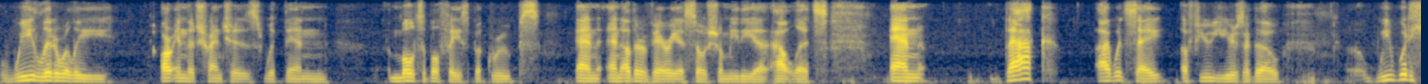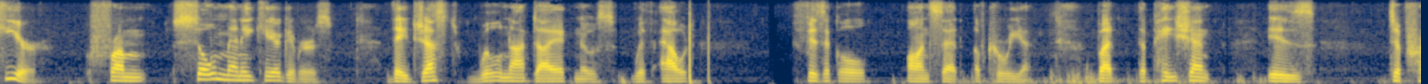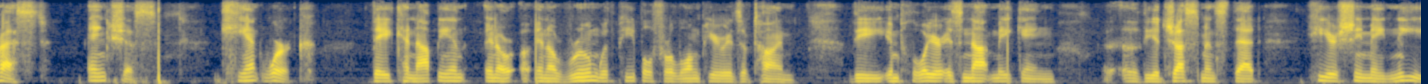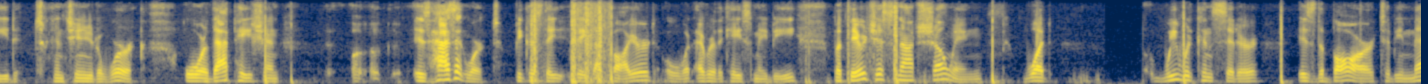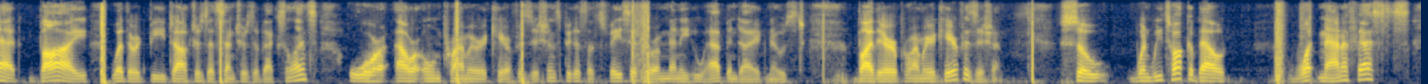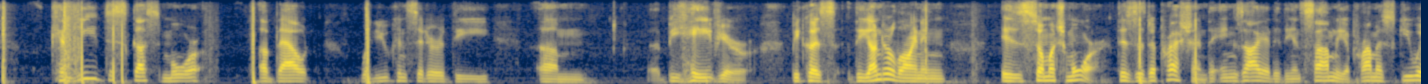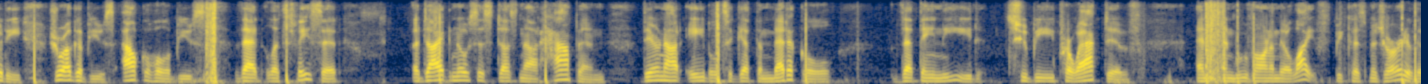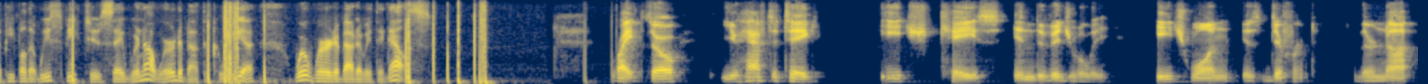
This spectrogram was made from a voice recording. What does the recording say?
we literally are in the trenches within multiple Facebook groups and, and other various social media outlets. And back, I would say, a few years ago, we would hear from so many caregivers they just will not diagnose without physical onset of chorea. But the patient is depressed anxious, can't work. They cannot be in, in, a, in a room with people for long periods of time. The employer is not making uh, the adjustments that he or she may need to continue to work, or that patient uh, uh, is hasn't worked because they, they got fired or whatever the case may be, but they're just not showing what we would consider is the bar to be met by whether it be doctors at centers of excellence or our own primary care physicians, because let's face it, there are many who have been diagnosed by their primary care physician. So when we talk about what manifests, can we discuss more about what you consider the um, behavior? Because the underlining is so much more. There's the depression, the anxiety, the insomnia, promiscuity, drug abuse, alcohol abuse that, let's face it, a diagnosis does not happen. They're not able to get the medical that they need to be proactive and, and move on in their life because majority of the people that we speak to say we're not worried about the chorea we're worried about everything else Right. So you have to take each case individually. Each one is different. They're not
